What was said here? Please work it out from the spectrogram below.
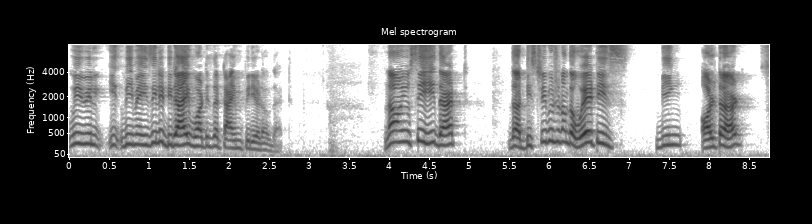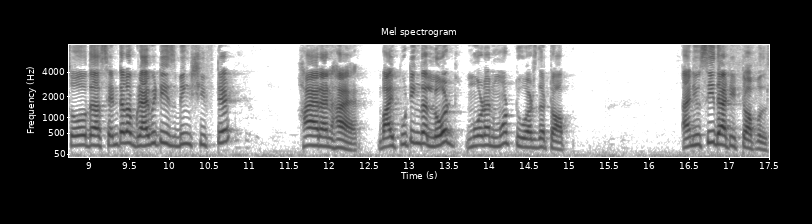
we will we may easily derive what is the time period of that. Now you see that the distribution of the weight is being altered so the center of gravity is being shifted higher and higher by putting the load more and more towards the top and you see that it topples.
